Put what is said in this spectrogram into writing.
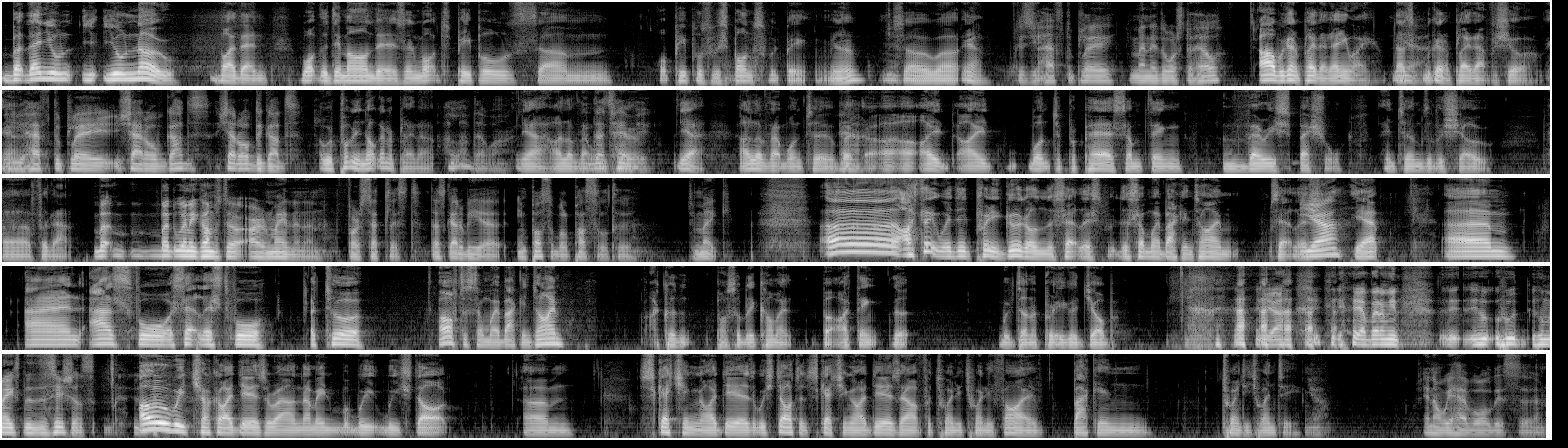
but then you'll you'll know by then what the demand is and what people's um, what people's response would be you know so uh, yeah Because you have to play Many Doors to Hell. oh we're going to play that anyway that's Yeah. we're going to play that for sure yeah you have to play Shadow of Gods, Shadow of the Gods. we're probably not going to play that I love that one. Yeah, I love that That's one too. heavy. Yeah, I love that one too. But Yeah. I, I, I want to prepare something very special in terms of a show uh, for that. But but when it comes to Iron Maiden then for set list, that's got to be an impossible puzzle to to make. Uh, I think we did pretty good on the set list, the Somewhere Back in Time set list. Yeah? Yeah. Um, and as for a set list for a tour after Somewhere Back in Time, I couldn't possibly comment, but I think that we've done a pretty good job. yeah, yeah. But I mean, who who who makes the decisions? Oh, we chuck ideas around. I mean, we we start um, sketching ideas. We started sketching ideas out for 2025 back in 2020. Yeah. And now we have all this uh,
